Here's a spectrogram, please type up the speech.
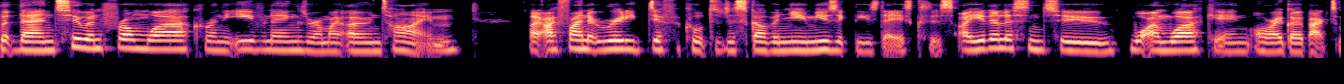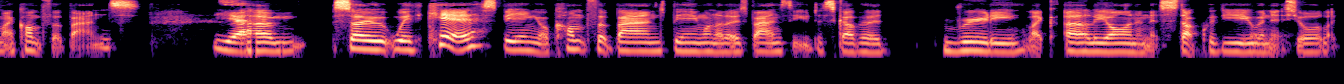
But then to and from work or in the evenings or in my own time, like I find it really difficult to discover new music these days because it's I either listen to what I'm working or I go back to my comfort bands. Yeah. Um, so with Kiss being your comfort band, being one of those bands that you discovered really like early on and it's stuck with you and it's your like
